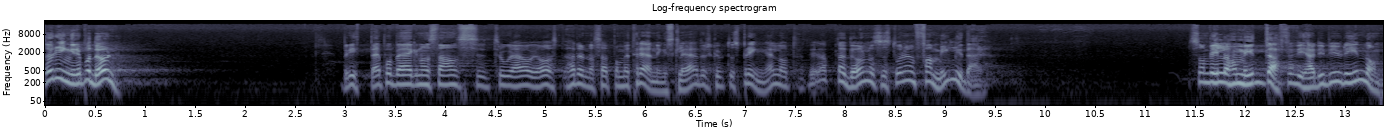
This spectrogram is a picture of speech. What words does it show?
så ringer det på dörren. Britta är på väg någonstans, tror jag, och jag hade nog satt på mig träningskläder, skulle ut och springa eller något. Vi öppnar dörren och så står det en familj där. Som ville ha middag, för vi hade bjudit in dem.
